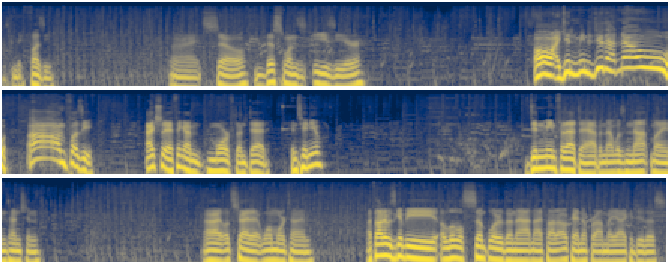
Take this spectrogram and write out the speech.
It's gonna be fuzzy. All right, so this one's easier. Oh, I didn't mean to do that. No! Oh, I'm fuzzy. Actually, I think I'm morphed. I'm dead. Continue. Didn't mean for that to happen. That was not my intention. Alright, let's try that one more time. I thought it was going to be a little simpler than that, and I thought, okay, no problem. Yeah, I can do this.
